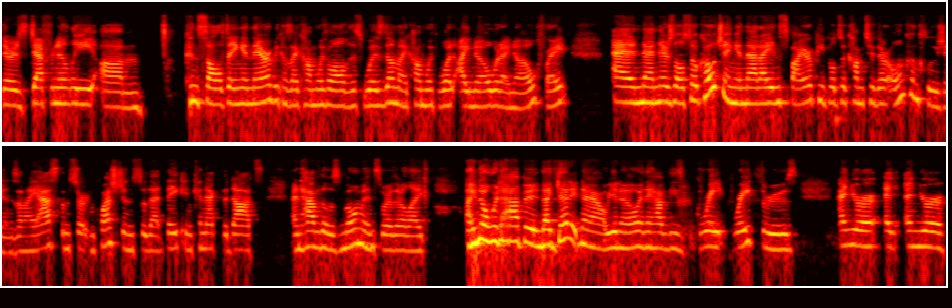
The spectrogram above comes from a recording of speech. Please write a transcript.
there's definitely um, consulting in there because I come with all this wisdom. I come with what I know, what I know, right? And then there's also coaching in that I inspire people to come to their own conclusions and I ask them certain questions so that they can connect the dots and have those moments where they're like, I know what happened. I get it now, you know, and they have these great breakthroughs and you're and, and you're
